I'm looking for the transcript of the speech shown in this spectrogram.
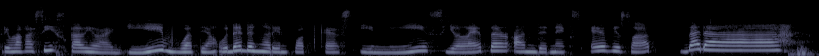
Terima kasih sekali lagi buat yang udah dengerin podcast ini. See you later on the next episode. Dadah!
